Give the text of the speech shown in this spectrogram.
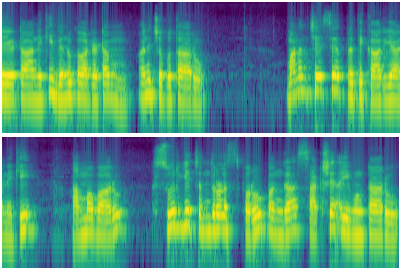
చేయటానికి వెనుకాడటం అని చెబుతారు. మనం చేసే ప్రతి కార్యానికి అమ్మవారు సూర్యచంద్రుల స్వరూపంగా సాక్షి అయి ఉంటారు.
